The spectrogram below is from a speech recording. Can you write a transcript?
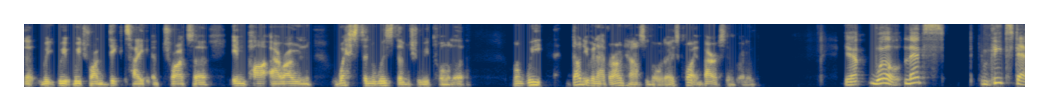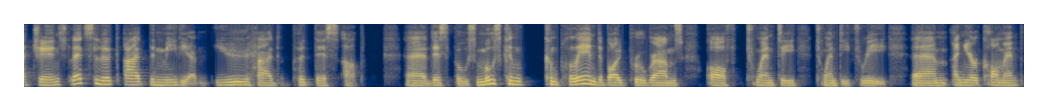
that we, we, we try and dictate and try to impart our own Western wisdom, should we call it, when we don't even have our own house in order. It's quite embarrassing, Brennan. Yeah. Well, let's complete step change. Let's look at the media. You had put this up, uh, this post. Most can complained about programs of 2023. Um, and your comment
